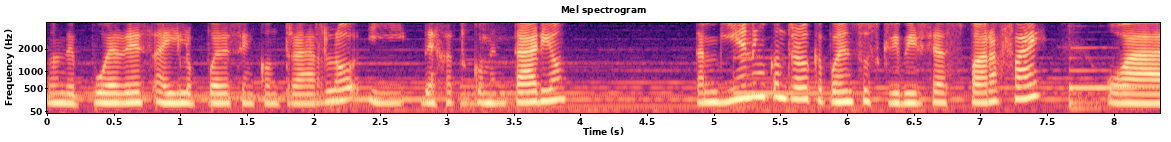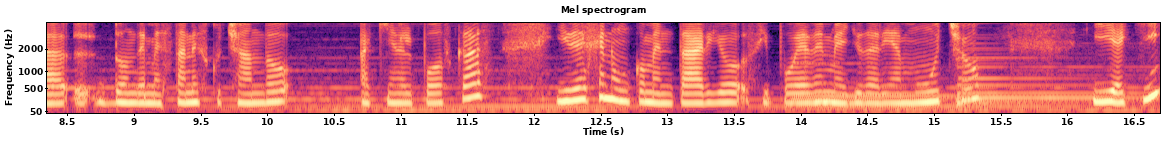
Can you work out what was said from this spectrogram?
donde puedes, ahí lo puedes encontrarlo y deja tu comentario. También he encontrado que pueden suscribirse a Spotify o a donde me están escuchando aquí en el podcast y dejen un comentario si pueden, me ayudaría mucho. Y aquí,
